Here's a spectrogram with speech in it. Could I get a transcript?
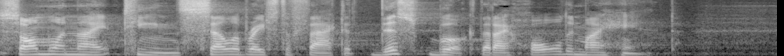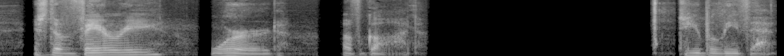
Psalm 119 celebrates the fact that this book that I hold in my hand is the very Word of God. Do you believe that?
